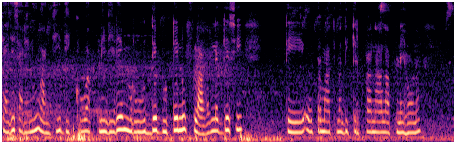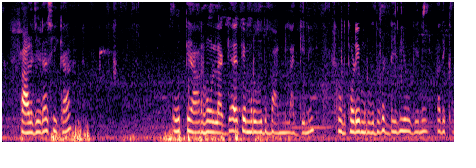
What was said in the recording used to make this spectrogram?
ਕਿਹਾ ਜੀ ਸਾਰਿਆਂ ਨੂੰ, ਹਾਂਜੀ, ਦੇਖੋ, ਆਪਣੇ ਜਿਹੜੇ ਅਮਰੂਦ ਦੇ ਬੂਟੇ ਨੂੰ ਫਲਾਵਰ ਲੱਗੇ ਸੀ ਤੇ ਉਹ ਪ੍ਰਮਾਤਮਾ ਦੀ ਕਿਰਪਾ ਨਾਲ ਆਪਣੇ ਹੁਣ ਫਲ ਜਿਹੜਾ ਸੀਗਾ, ਉਹ ਤਿਆਰ ਹੋਣ ਲੱਗ ਗਿਆ ਹੈ ਤੇ ਅਮਰੂਦ ਬਣਨ ਲੱਗ ਗਏ ਨੇ। ਥੋੜੇ ਥੋੜੇ ਅਮਰੂਦ ਵੱਡੇ ਵੀ ਹੋ ਗਏ ਨੇ। ਆ ਦੇਖੋ।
